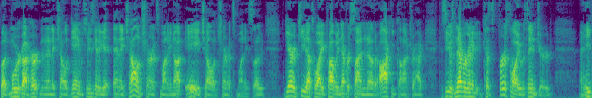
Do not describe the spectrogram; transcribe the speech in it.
But Moore got hurt in an NHL game, so he's going to get NHL insurance money, not AHL insurance money. So guarantee that's why he probably never signed another hockey contract because he was never going to. Because first of all, he was injured, and he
